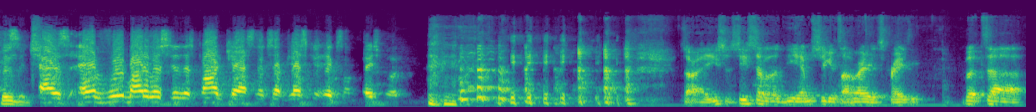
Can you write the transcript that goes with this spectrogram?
boobage. As everybody listening to this podcast except Jessica Hicks on Facebook. right. You should see some of the DMs she gets already. It's crazy. But uh,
